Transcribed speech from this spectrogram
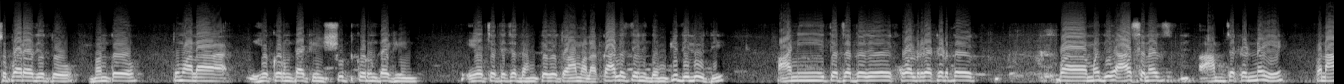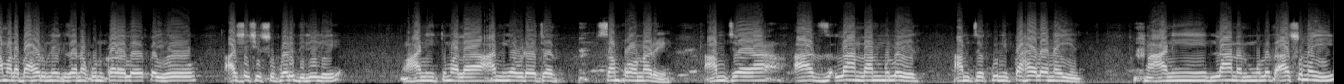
सुपाऱ्या देतो म्हणतो तुम्हाला हे करून टाकीन शूट करून टाकीन. याच्या त्याच्या धमक्या देतो आम्हाला. कालच त्यांनी धमकी दिली होती. आणि त्याचा तर कॉल रेकॉर्ड तर मध्ये असणच आमच्याकडे नाही आहे पण आम्हाला बाहेरून एक जणाकडून कळालं की हो अशी अशी सुपारी दिलेली आहे. आणि तुम्हाला आम्ही एवढ्या याच्यात संपवणार आहे. आमच्या आज लहान लहान मुलं आहेत. आमचं कुणी पाहायला नाही आहेत आणि लहान लहान मुलं तर असूनही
